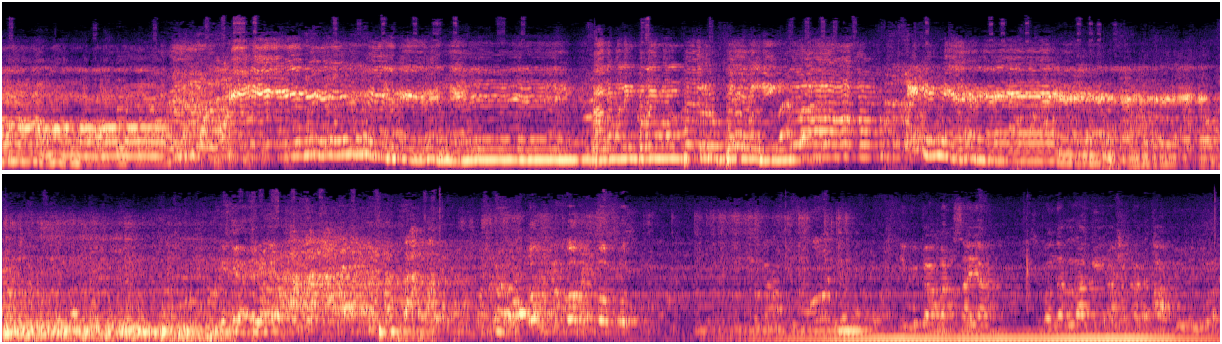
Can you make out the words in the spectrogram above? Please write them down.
Alam saya, sebentar lagi akan ada api luar.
